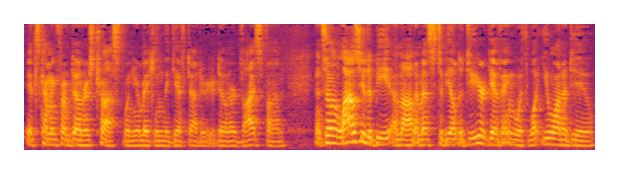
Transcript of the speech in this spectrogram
It's coming from Donors Trust when you're making the gift out of your donor advised fund. And so it allows you to be anonymous, to be able to do your giving with what you want to do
